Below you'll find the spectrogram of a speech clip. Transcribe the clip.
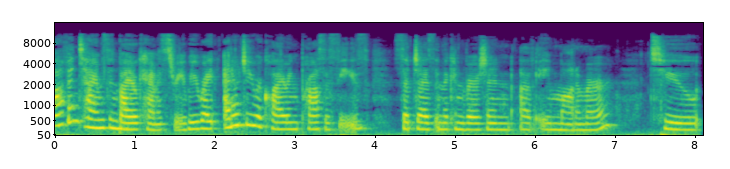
Oftentimes in biochemistry, we write energy requiring processes, such as in the conversion of a monomer to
